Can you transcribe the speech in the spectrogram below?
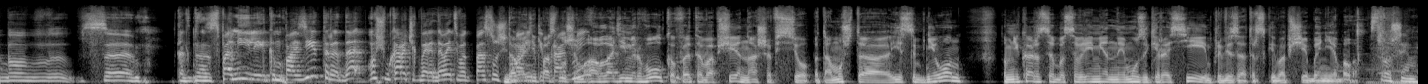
б- с как-то с фамилией композитора, да. В общем, короче говоря, давайте вот послушаем Давайте послушаем. фрагмент. А Владимир Волков – это вообще наше все. Потому что если бы не он, то, мне кажется, бы современной музыки России импровизаторской вообще бы не было. Слушаем.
